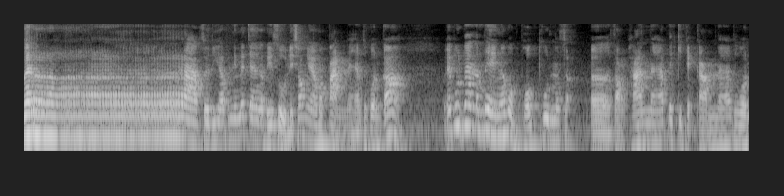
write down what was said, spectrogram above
กราบสวัสดีครับวันนี้มาเจอกับดีสูในช่องแนวมาปั่นนะครับ ทุกคนก็ไม่พูดแม่นำเพลงนะผมพกทุนมาสเอ่อสองพันนะครับในกิจกรรมนะครับทุกคน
